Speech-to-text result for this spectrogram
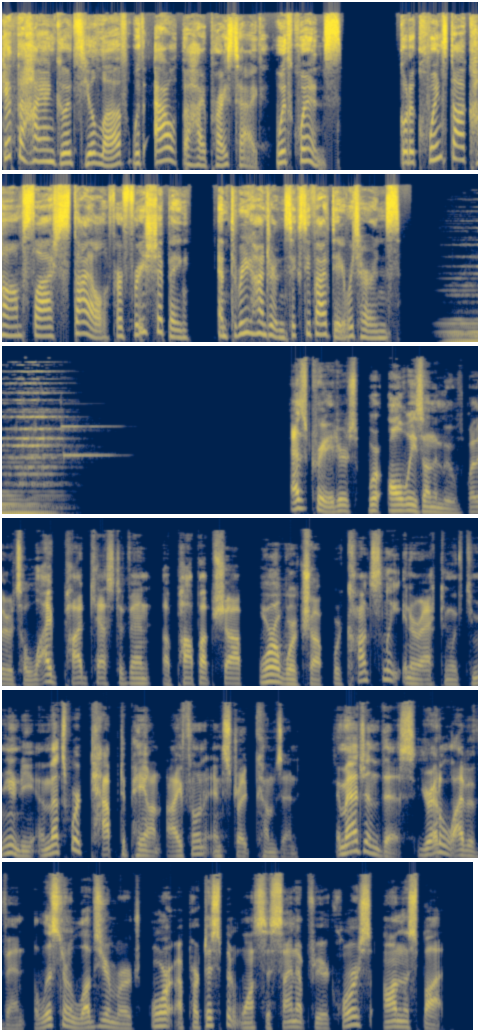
Get the high-end goods you'll love without the high price tag with Quince. Go to quince.com/style for free shipping and 365-day returns. As creators, we're always on the move. Whether it's a live podcast event, a pop-up shop, or a workshop, we're constantly interacting with community, and that's where Tap to Pay on iPhone and Stripe comes in. Imagine this you're at a live event, a listener loves your merch, or a participant wants to sign up for your course on the spot.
